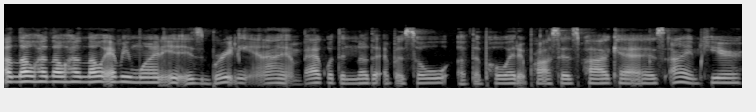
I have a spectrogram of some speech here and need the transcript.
Hello, hello, hello, everyone. It is Brittany, and I am back with another episode of the Poetic Process Podcast. I am here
